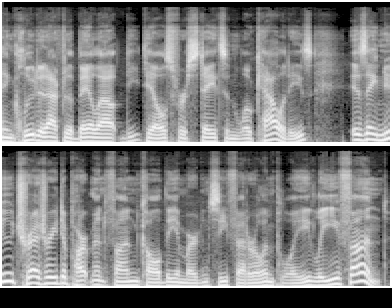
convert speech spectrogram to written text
included after the bailout details for states and localities, is a new Treasury Department fund called the Emergency Federal Employee Leave Fund.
